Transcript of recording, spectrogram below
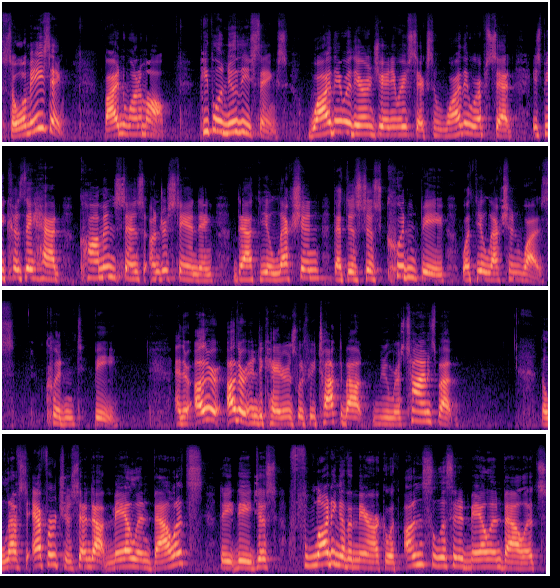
so amazing? Biden won them all. People knew these things. Why they were there on January 6th and why they were upset is because they had common sense understanding that the election, that this just couldn't be what the election was. Couldn't be. And there are other, other indicators, which we talked about numerous times, but the left's effort to send out mail in ballots, the, the just flooding of America with unsolicited mail in ballots,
